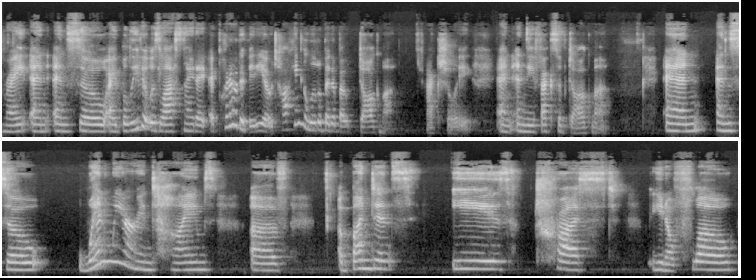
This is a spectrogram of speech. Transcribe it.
right? And and so i believe it was last night I, I, put out a video talking a little bit about dogma actually and and the effects of dogma. And and so when we are in times of abundance ease, trust, you know, flow,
